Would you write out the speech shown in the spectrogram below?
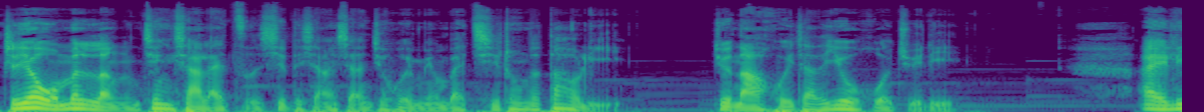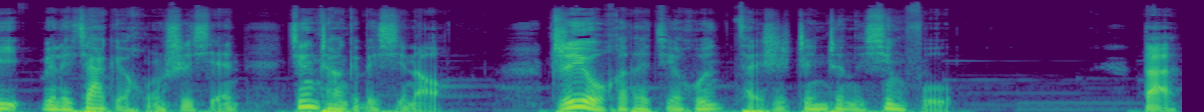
只要我们冷静下来，仔细的想想，就会明白其中的道理。就拿《回家的诱惑》举例，艾丽为了嫁给洪世贤，经常给他洗脑，只有和他结婚才是真正的幸福。但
